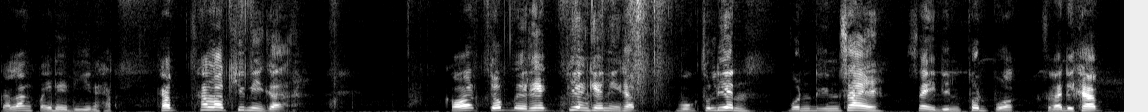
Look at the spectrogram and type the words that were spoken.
กำลังไปได้ดีนะครับ ครับถ้ารับคลิปนี้ก็ขอจบไปเพียงแค่นี้ครับปลูกทุเรียนบนดินทรายใส่ดินพ่นปลวก สวัสดีครับ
